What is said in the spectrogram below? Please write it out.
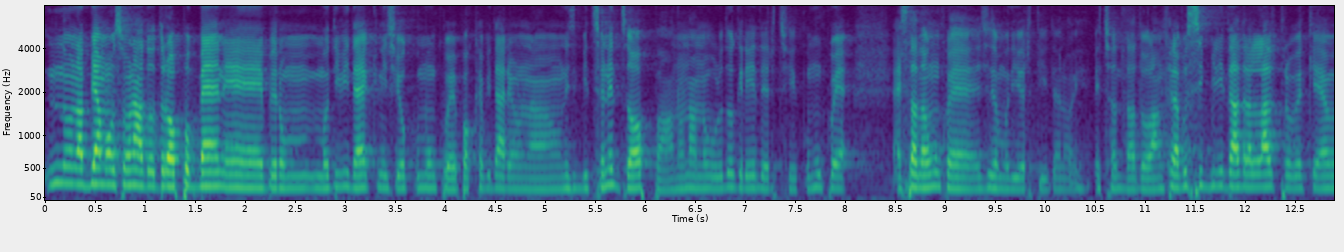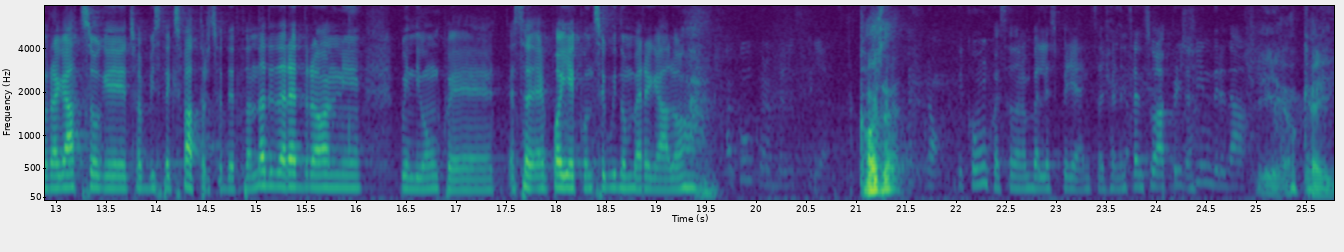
Non l'abbiamo suonato troppo bene per un- motivi tecnici o comunque può capitare una- un'esibizione zoppa, non hanno voluto crederci, comunque è stata comunque, ci siamo divertite noi e ci ha dato anche la possibilità tra l'altro perché è un ragazzo che ci ha visto X Factor, ci ha detto andate da Red Ronnie, quindi comunque è e poi è conseguito un bel regalo. Cosa? No, che comunque è stata una bella esperienza, cioè nel senso a prescindere da... Sì, ok.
